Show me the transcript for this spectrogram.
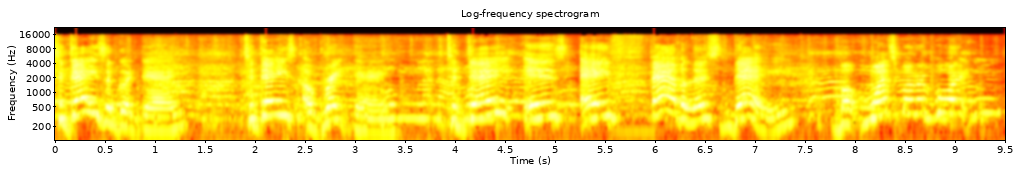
Today's a good day. Today's a great day. Today is a fabulous day. But what's more important,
